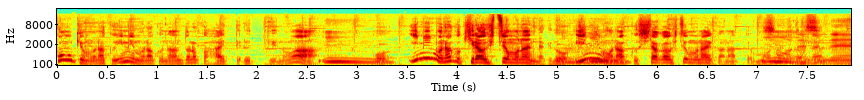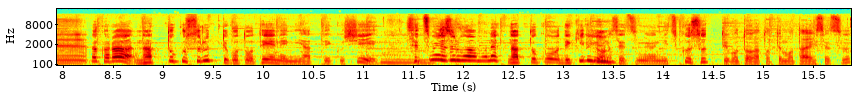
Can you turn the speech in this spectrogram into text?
根拠もなく意味もなくなんとなく入ってるっていうのは、うん、こう意味もなく嫌う必要もないんだけど、うん、意味もなく従う必要もないかなって思うんですよね。だから納得するってことを丁寧にやっていくし、説明する側もね納得をできるような説明に尽くすっていうことがとても大切。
